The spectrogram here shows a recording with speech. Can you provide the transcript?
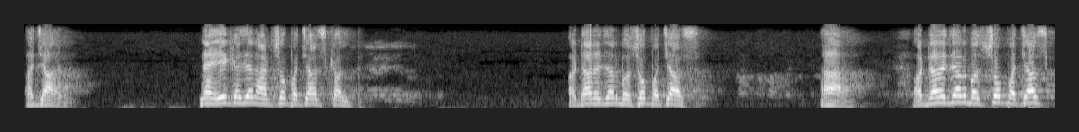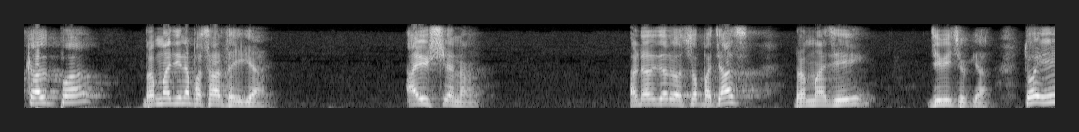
હજાર ના એક હજાર આઠસો પચાસ કલ્પ અઢાર હજાર બસો પચાસ હા અઢાર હજાર બસો પચાસ કલ્પ બ્રહ્માજીના પસાર થઈ ગયા આયુષ્યના અઢાર હજાર બસો પચાસ બ્રહ્માજી જીવી ચૂક્યા તો એ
